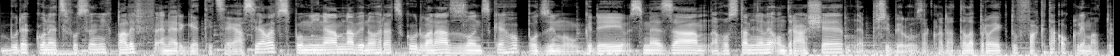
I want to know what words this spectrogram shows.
bude konec fosilních paliv v energetice. Já si ale vzpomínám na Vinohradskou 12 z loňského podzimu, kdy jsme za hosta měli Ondráše Přibylu, zakladatele projektu Fakta o klimatu.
